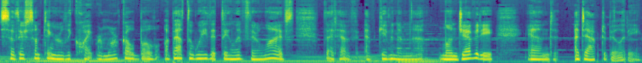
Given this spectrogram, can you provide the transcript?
So there's something really quite remarkable about the way that they live their lives that have, have given them that longevity and adaptability.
